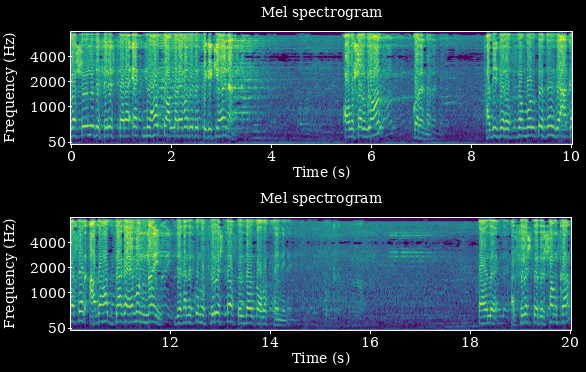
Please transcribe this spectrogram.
ভাষ্য হলো যে, ফেরেশতারা এক মুহূর্ত আল্লাহর ইবাদতের থেকে কি হয় না? অবসর গ্রহণ করে না। হাদিসের রসম বলতেছেন যে, আকাশের আধা জায়গা এমন নাই যেখানে কোন ফেরেস্তা সজ্জাত অবস্থায় নেই। তাহলে, আর ফেরেস্তাদের সংখ্যা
